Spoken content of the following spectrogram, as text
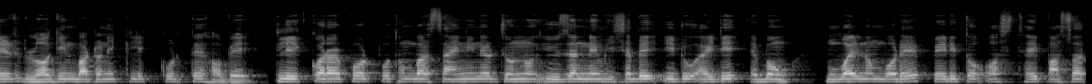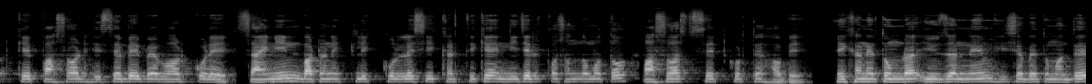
এর লগ ইন বাটনে ক্লিক করতে হবে। ক্লিক করার পর প্রথমবার সাইন ইনের জন্য ইউজার নেম হিসেবে ইডু আইডি এবং মোবাইল নম্বরে প্রেরিত অস্থায়ী পাসওয়ার্ডকে পাসওয়ার্ড হিসেবে ব্যবহার করে সাইন ইন বাটনে ক্লিক করলে শিক্ষার্থীকে নিজের পছন্দ মতো পাসওয়ার্ড সেট করতে হবে। এখানে তোমরা ইউজার নেম হিসেবে তোমাদের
